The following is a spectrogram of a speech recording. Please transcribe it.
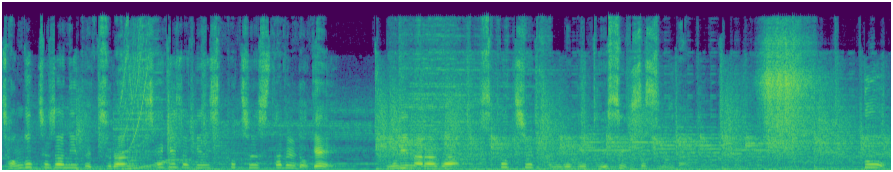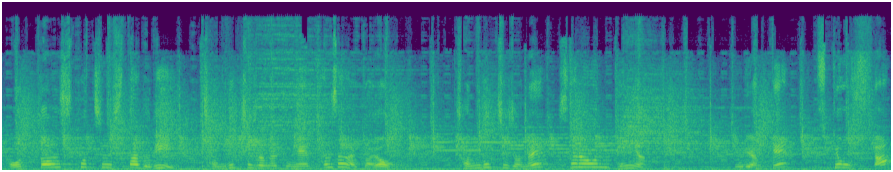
전국체전이 배출한 세계적인 스포츠 스타들 덕에 우리나라가 스포츠 강국이 될 수 있었습니다. 또 어떤 스포츠 스타들이 전국체전을 통해 탄생할까요? 전국체전의 새로운 100년. 우리 함께 지켜봅시다.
